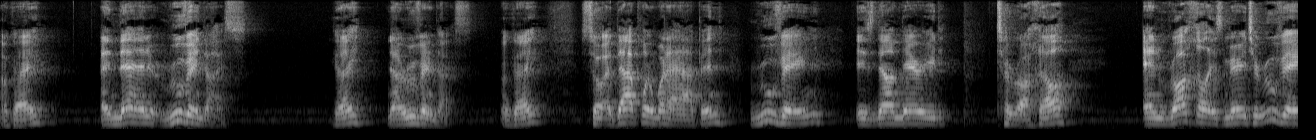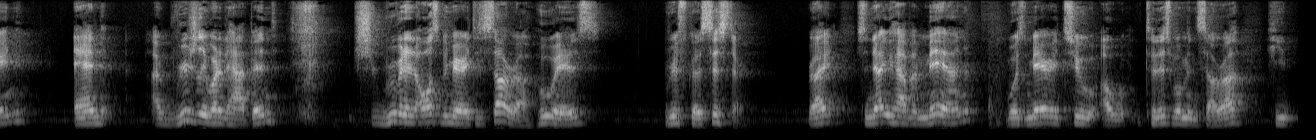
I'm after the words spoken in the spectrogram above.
Okay? And then Ruvain dies. Okay? Now Ruvain dies. Okay? So at that point, what happened? Ruvain is now married to Rachel, and Rachel is married to Ruvain, and originally what had happened, Ruvain had also been married to Sarah, who is Rivka's sister right? So now you have a man was married to a, to this woman Sarah. He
